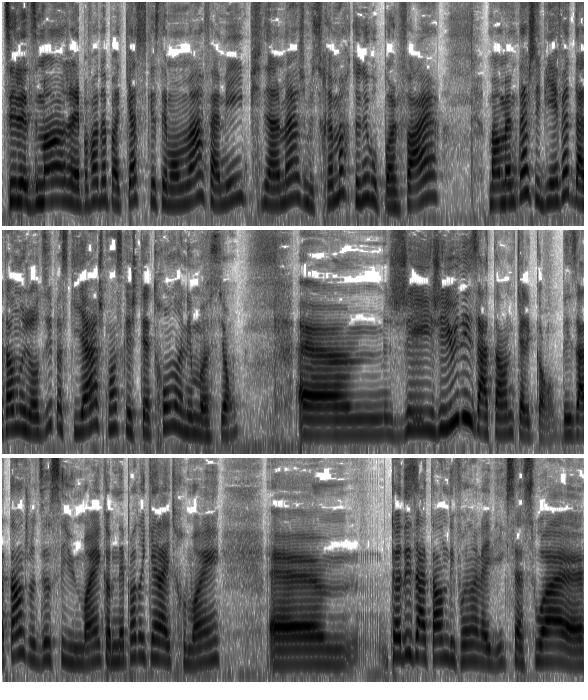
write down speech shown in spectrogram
sais, le dimanche, j'allais pas faire de podcast parce que c'était mon moment en famille. Puis finalement, je me suis vraiment retenue pour pas le faire. Mais en même temps, j'ai bien fait d'attendre aujourd'hui parce qu'hier, je pense que j'étais trop dans l'émotion. Euh, j'ai, eu des attentes quelconques. Des attentes, je veux dire, c'est humain, comme n'importe quel être humain. Euh, t'as des attentes des fois dans la vie, que ça soit, euh,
